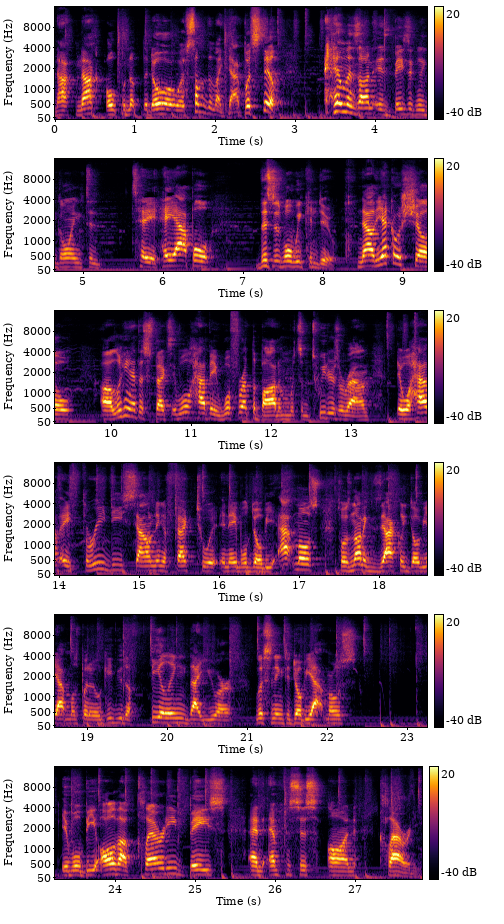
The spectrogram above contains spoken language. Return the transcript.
knock knock open up the door or something like that but still amazon is basically going to say hey apple this is what we can do. Now the echo show uh, looking at the specs, it will have a woofer at the bottom with some tweeters around. It will have a 3D sounding effect to enable Dolby Atmos. So it's not exactly Dolby Atmos, but it will give you the feeling that you are listening to Dolby Atmos. It will be all about clarity, bass, and emphasis on clarity.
